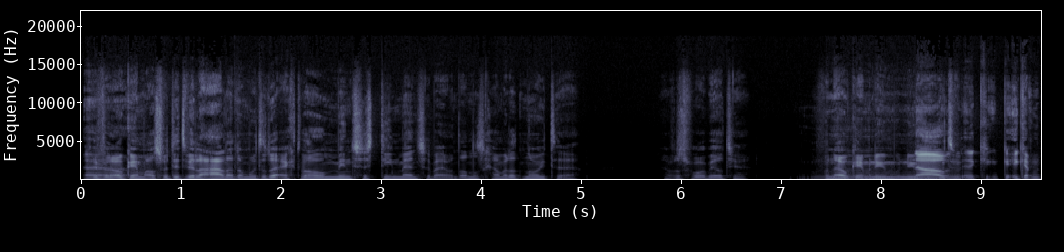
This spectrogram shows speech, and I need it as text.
Uh, oké, maar als we dit willen halen, dan moeten er echt wel minstens tien mensen bij, want anders gaan we dat nooit. eh even als voorbeeldje. Van, nou, oké, maar nu- nu nou, moeten we- ik, ik, ik heb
